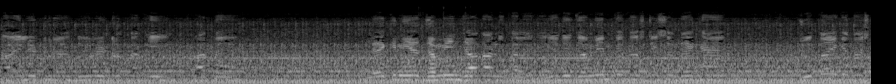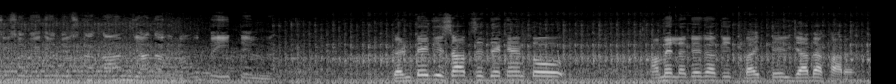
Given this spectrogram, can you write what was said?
ढाई लीटर या दो लीटर तक ही आते हैं। लेकिन ये ज़मीन ज़्यादा निकलेगी। यदि ज़मीन की दृष्टि से देखें, जुताई की दृष्टि से देखें तो इसका काम ज़्यादा होगा, उतने ही तेल में। घंटे के हिसाब से देखें तो हमें लगेगा कि भाई तेल ज़्यादा खा रहा है।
